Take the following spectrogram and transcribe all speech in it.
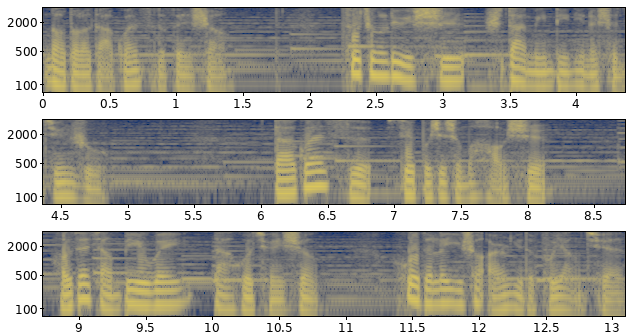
闹到了打官司的份上，作证律师是大名鼎鼎的沈君儒。打官司虽不是什么好事，好在蒋碧薇大获全胜，获得了一双儿女的抚养权，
